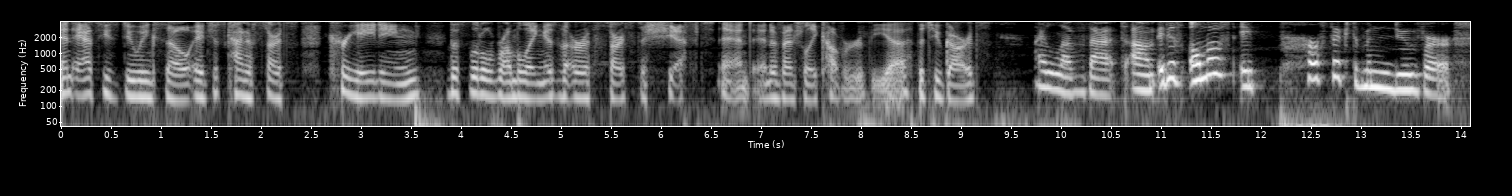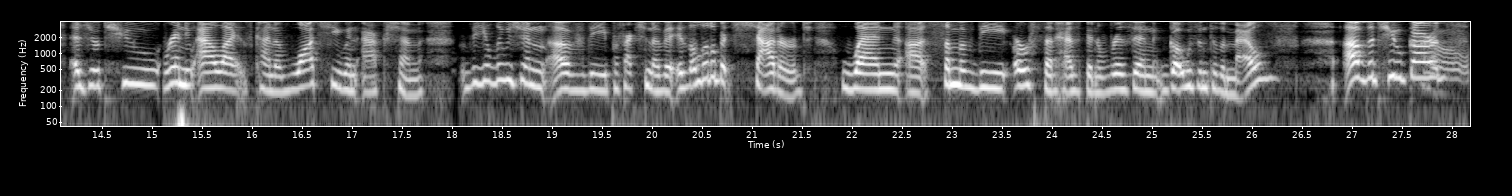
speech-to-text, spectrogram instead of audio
and as he's doing so it just kind of starts creating this little rumbling as the earth starts to shift and and eventually cover the uh, the two guards I love that. Um, it is almost a perfect maneuver as your two brand new allies kind of watch you in action. The illusion of the perfection of it is a little bit shattered when uh, some of the earth that has been risen goes into the mouths of the two guards.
